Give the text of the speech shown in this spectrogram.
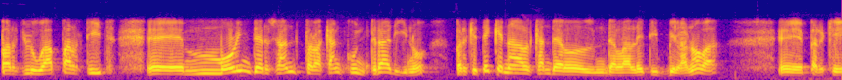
per jugar partits eh, molt interessants, però a camp contrari, no? Perquè té que anar al camp del, de l'Atlètic Vilanova, eh, perquè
